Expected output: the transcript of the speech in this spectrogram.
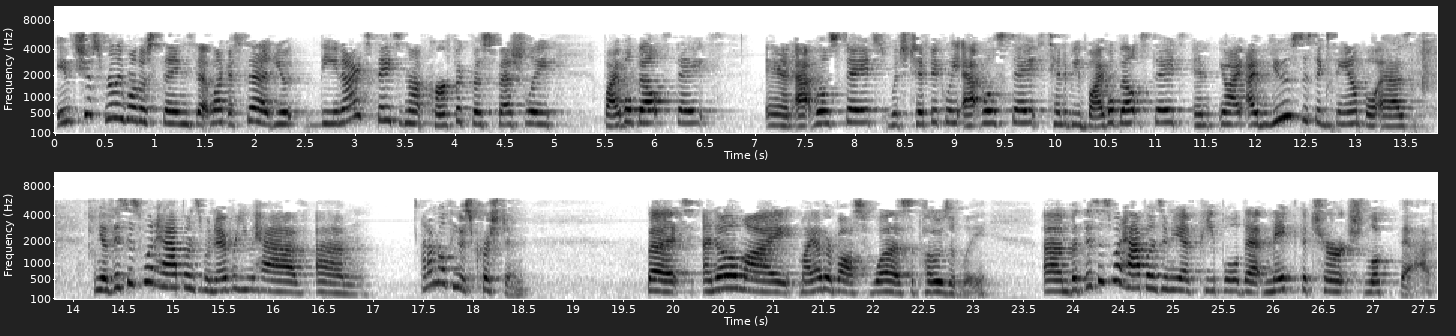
it's just really one of those things that, like I said, you know, the United States is not perfect, but especially Bible Belt states and at will states, which typically at will states tend to be Bible Belt states. And, you know, I, I've used this example as, you know, this is what happens whenever you have, um, I don't know if he was Christian, but I know my, my other boss was supposedly. Um, but this is what happens when you have people that make the church look bad.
